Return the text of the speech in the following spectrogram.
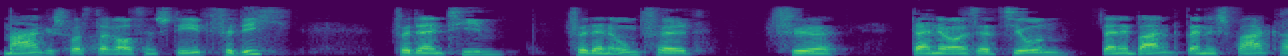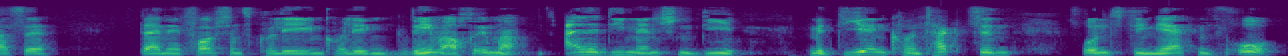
magisch, was daraus entsteht. Für dich, für dein Team, für dein Umfeld, für deine Organisation, deine Bank, deine Sparkasse, deine Forschungskollegen, Kollegen, wem auch immer. Alle die Menschen, die mit dir in Kontakt sind und die merken, oh,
